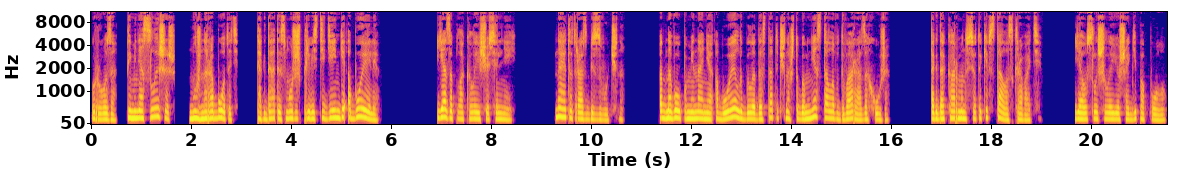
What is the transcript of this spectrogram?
Роза, ты меня слышишь? Нужно работать. Тогда ты сможешь привести деньги Абуэле. Я заплакала еще сильней. На этот раз беззвучно. Одного упоминания Абуэлы было достаточно, чтобы мне стало в два раза хуже. Тогда Кармен все-таки встала с кровати. Я услышала ее шаги по полу.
